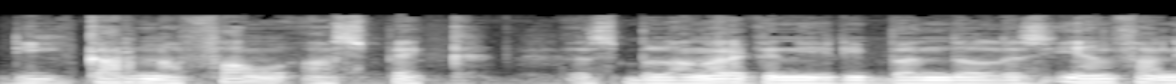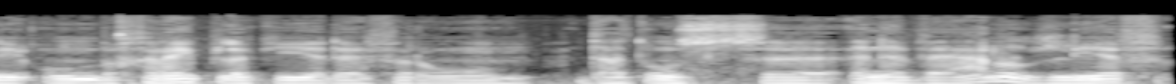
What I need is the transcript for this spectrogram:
Die karnaval aspek is belangrik in hierdie bundel. Dis een van die onbegryplikhede vir hom dat ons uh, in 'n wêreld leef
